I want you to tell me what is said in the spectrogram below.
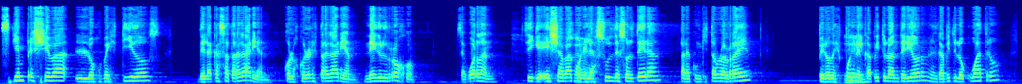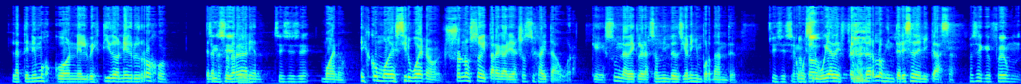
siempre lleva los vestidos de la casa Targaryen, con los colores Targaryen, negro y rojo. ¿Se acuerdan? Sí, que ella va Sí. con el azul de soltera para conquistarlo al rey, pero después en el Sí. capítulo anterior, en el capítulo 4, la tenemos con el vestido negro y rojo de la Sí, casa sí. Targaryen. Sí, sí, sí. Bueno, es como decir, bueno, yo no soy Targaryen, yo soy Hightower, que es una declaración de intenciones importante. Sí, sí, se como notó. si voy a defender los intereses de mi casa. Parece que fue un,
